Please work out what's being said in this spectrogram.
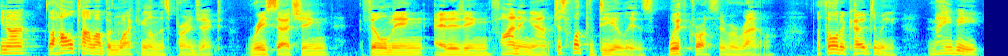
You know, the whole time I've been working on this project, researching, filming, editing, finding out just what the deal is with Cross River Rail, the thought occurred to me maybe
